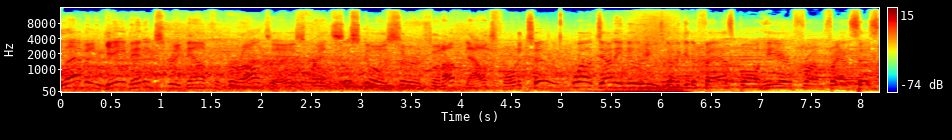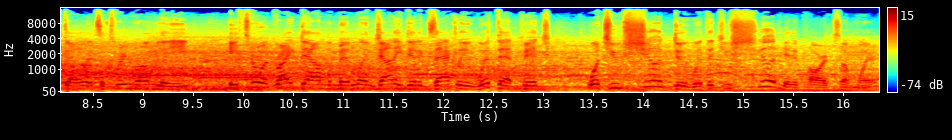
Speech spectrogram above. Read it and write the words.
11 game hitting streak now for Peralta as Francisco serves one up. Now it's 4 to 2. Well, Jhonny knew he was going to get a fastball here from Francisco. It's a three run lead. He threw it right down the middle, and Jhonny did exactly with that pitch what you should do with it. You should hit it hard somewhere.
